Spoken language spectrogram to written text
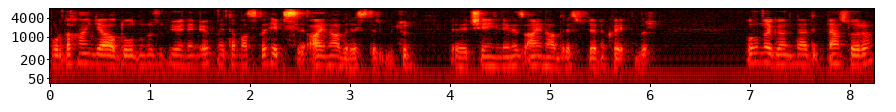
Burada hangi ağda olduğunuzun bir önemi yok. MetaMask'ta hepsi aynı adrestir. Bütün e, chain'leriniz aynı adres üzerine kayıtlıdır. Bunu da gönderdikten sonra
